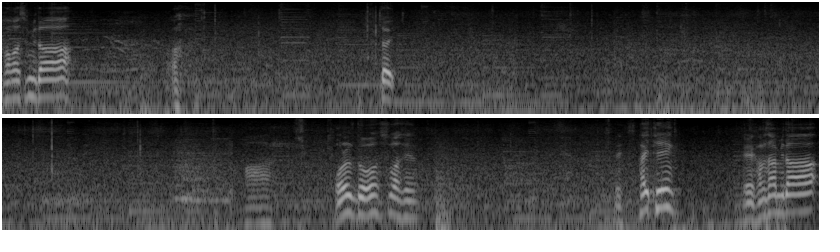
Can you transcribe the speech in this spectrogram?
반갑습니다. 아, 저, 아, 오늘도 수고하세요. 네, 화이팅! 네, 감사합니다.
